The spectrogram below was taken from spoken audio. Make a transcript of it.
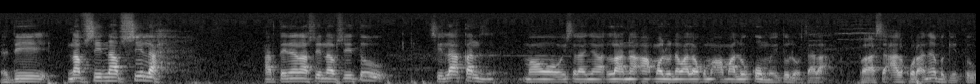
jadi nafsi-nafsi lah artinya nafsi-nafsi itu silakan mau istilahnya lana amaluna walakum amalukum itu loh cara bahasa Al-Qur'annya begitu.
